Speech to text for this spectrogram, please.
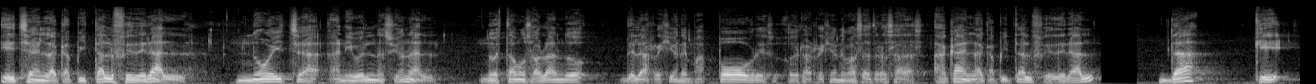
hecha en la capital federal, no hecha a nivel nacional, no estamos hablando de las regiones más pobres o de las regiones más atrasadas, acá en la capital federal, da que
